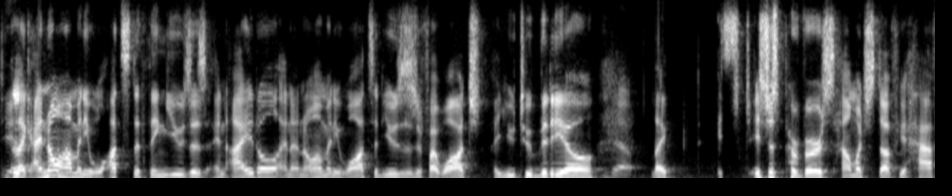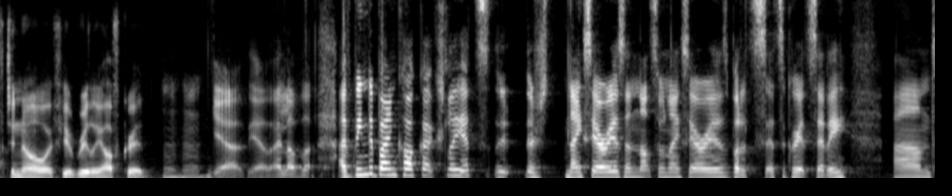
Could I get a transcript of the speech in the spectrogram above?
Yeah. Like I know how many watts the thing uses in idle, and I know how many watts it uses if I watch a YouTube video. Yeah. Like it's it's just perverse how much stuff you have to know if you're really off grid. Mm-hmm. Yeah, yeah, I love that. I've been to Bangkok actually. It's there's nice areas and not so nice areas, but it's it's a great city. And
